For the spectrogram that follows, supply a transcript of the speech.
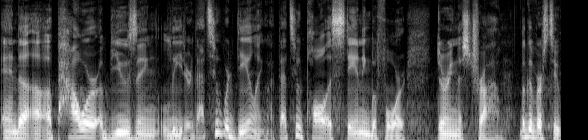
and a, a power abusing leader. That's who we're dealing with. That's who Paul is standing before during this trial. Look at verse 2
